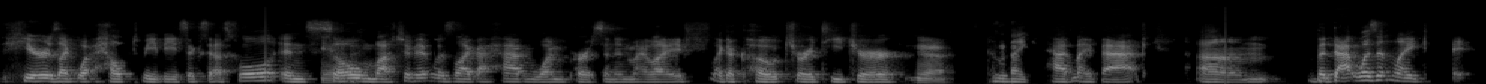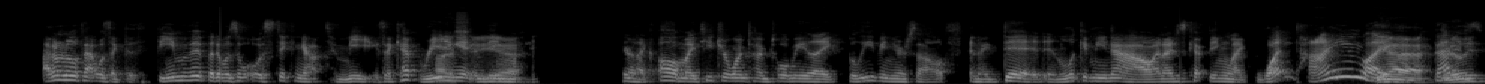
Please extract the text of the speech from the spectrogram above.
here's like what helped me be successful. And so much of it was like I had one person in my life, like a coach or a teacher yeah, who like had my back. Um, but that wasn't like I don't know if that was like the theme of it, but it was what was sticking out to me because I kept reading it and being yeah. like, you're like, oh, my teacher one time told me like believe in yourself, and I did, and look at me now, and I just kept being like, one time, like yeah. that really? is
